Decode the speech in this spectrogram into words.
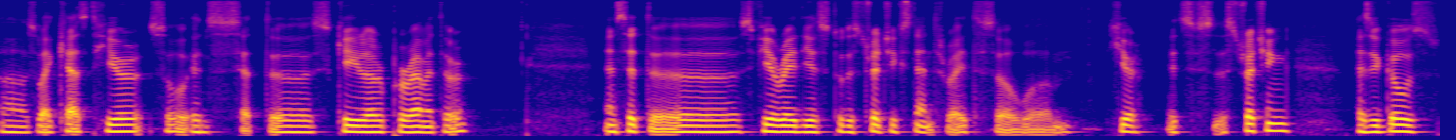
Uh, so I cast here. So and set the scalar parameter and set the sphere radius to the stretch extent, right? So um, here it's stretching as it goes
